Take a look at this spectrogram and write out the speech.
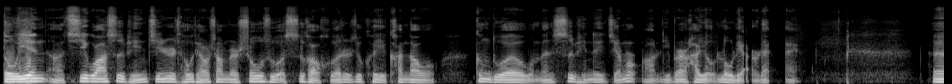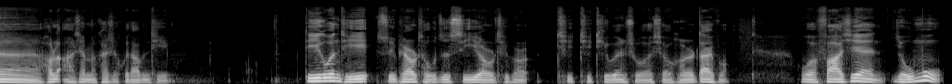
抖音啊、西瓜视频、今日头条上边搜索“思考盒子”，就可以看到更多我们视频的节目啊，里边还有露脸的。哎，嗯，好了啊，下面开始回答问题。第一个问题，水漂投资 CEO 提标提提提问说：“小何大夫，我发现游牧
